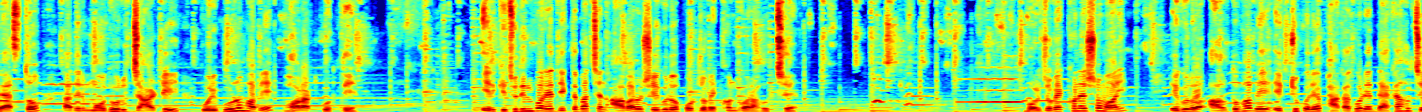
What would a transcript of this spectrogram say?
ব্যস্ত, তাদের মধুর জারটি পরিপূর্ণভাবে ভরাট করতে। এর কিছুদিন পরে দেখতে পাচ্ছেন, আবারও সেগুলো পর্যবেক্ষণ করা হচ্ছে। পর্যবেক্ষণের সময় এগুলো আলতোভাবে একটু করে ফাঁকা করে দেখা হচ্ছে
